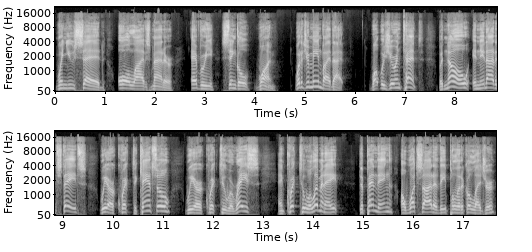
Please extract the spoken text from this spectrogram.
when you said all lives matter, every single one? What did you mean by that? What was your intent? But no, in the United States, we are quick to cancel, we are quick to erase, and quick to eliminate depending on what side of the political ledger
